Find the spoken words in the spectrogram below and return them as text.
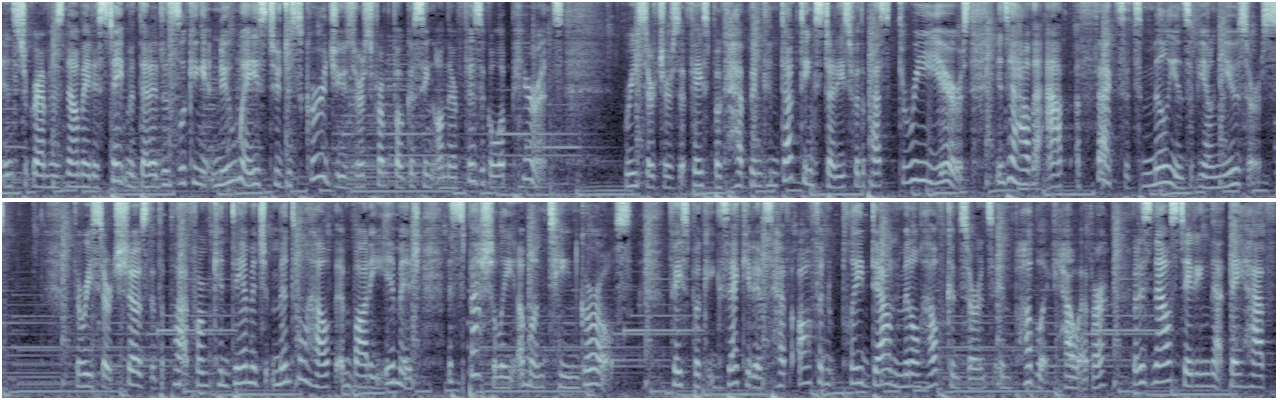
Instagram has now made a statement that it is looking at new ways to discourage users from focusing on their physical appearance. Researchers at Facebook have been conducting studies for the past three years into how the app affects its millions of young users. The research shows that the platform can damage mental health and body image, especially among teen girls. Facebook executives have often played down mental health concerns in public, however, but is now stating that they have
